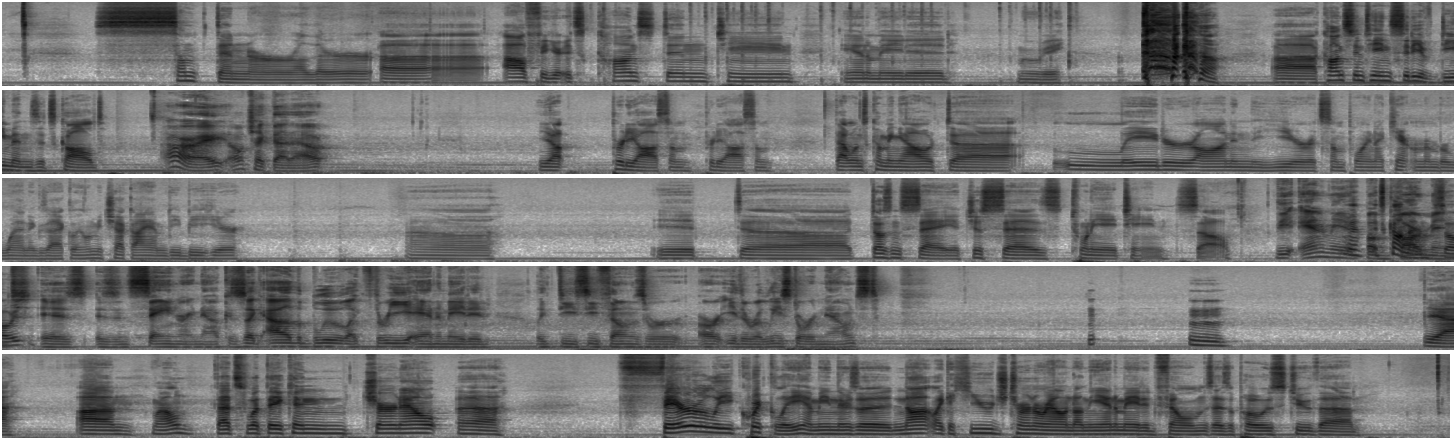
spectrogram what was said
something or other. Uh, I'll figure. It's Constantine animated movie. uh, Constantine City of Demons. It's called. All right. I'll check that out. Yep, pretty awesome. Pretty awesome. That one's coming out uh, later on in the year at some point. I can't remember when exactly. Let me check IMDb here. Uh, it uh, doesn't say. It just says 2018. So The animated Yeah, it's coming, bombardment so it- is is insane right now because like out of the blue, like three animated like DC films were are either released or announced. Mm. Yeah. Um, well, that's what they can churn out uh, fairly quickly. I mean, there's a not like a huge turnaround on the animated films as opposed to the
